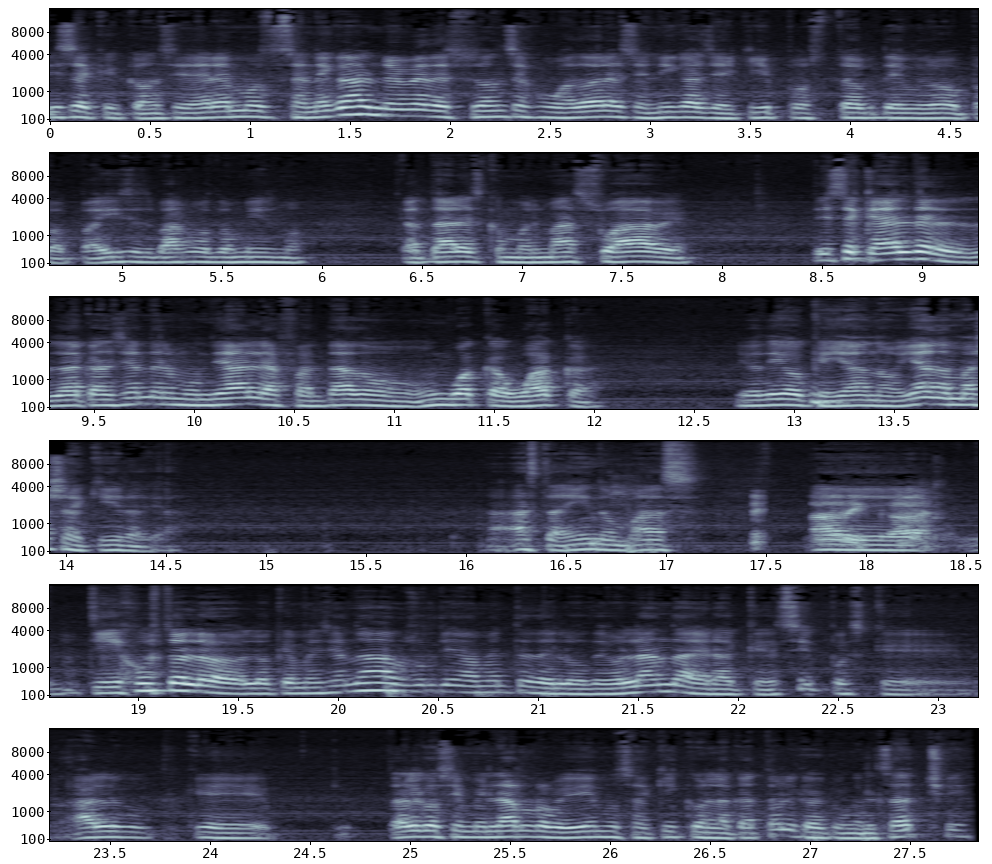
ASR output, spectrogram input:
Dice que consideremos Senegal 9 de sus 11 jugadores en ligas y equipos top de Europa, Países Bajos lo mismo, Qatar es como el más suave. Dice que a él de la canción del mundial le ha faltado un waka waka. Yo digo que ya no, ya no más Shakira ya. Hasta ahí nomás. Eh, y justo lo, lo, que mencionábamos últimamente de lo de Holanda era que sí, pues que algo que algo similar lo vivimos aquí con la Católica, con el Sachi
